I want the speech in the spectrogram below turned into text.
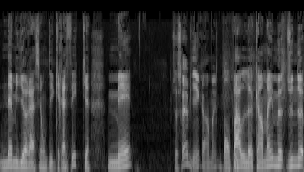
une amélioration des graphiques, mais Ce serait bien quand même. on parle quand même d'une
